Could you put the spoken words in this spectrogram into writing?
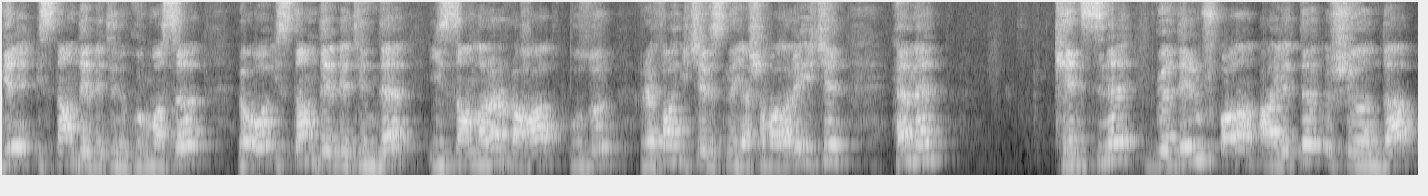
direkt İslam devletini kurması ve o İslam devletinde insanların rahat, huzur, refah içerisinde yaşamaları için hemen kendisine gönderilmiş olan ayetler ışığında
